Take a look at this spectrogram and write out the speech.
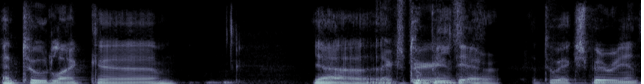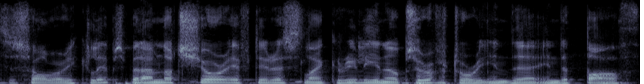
and to like, um yeah, to be there to experience the solar eclipse. But I'm not sure if there is like really an observatory in the in the path,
